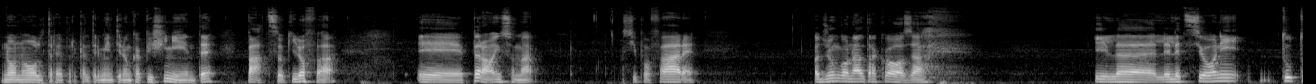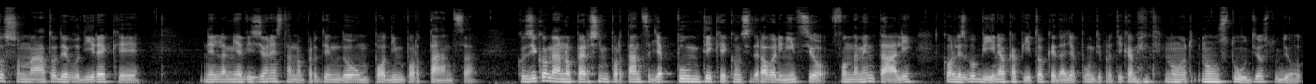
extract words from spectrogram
non oltre perché altrimenti non capisci niente, pazzo chi lo fa, e, però insomma si può fare. Aggiungo un'altra cosa, Il, le lezioni tutto sommato devo dire che nella mia visione stanno perdendo un po' di importanza Così come hanno perso importanza gli appunti che consideravo all'inizio fondamentali, con le sbobine ho capito che dagli appunti praticamente non, non studio, studio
